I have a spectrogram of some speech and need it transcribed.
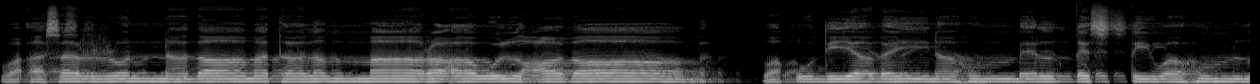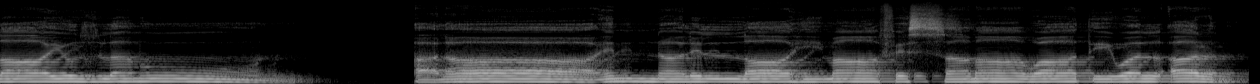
وأسروا الندامه لما رأوا العذاب وقضي بينهم بالقسط وهم لا يظلمون. ألا إن لله ما في السماوات والأرض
